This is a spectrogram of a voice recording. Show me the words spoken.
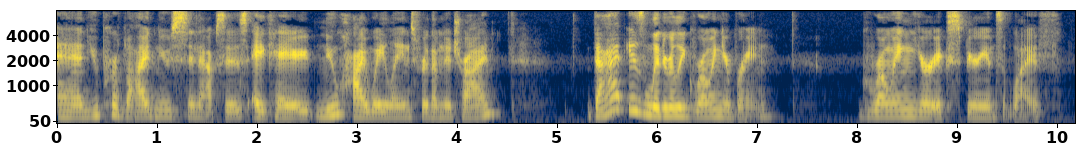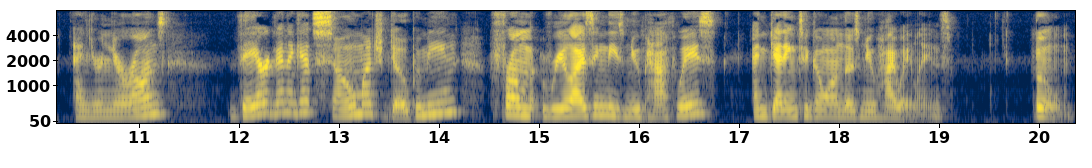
and you provide new synapses, aka new highway lanes for them to try, that is literally growing your brain growing your experience of life. And your neurons, they are going to get so much dopamine from realizing these new pathways and getting to go on those new highway lanes. Boom.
